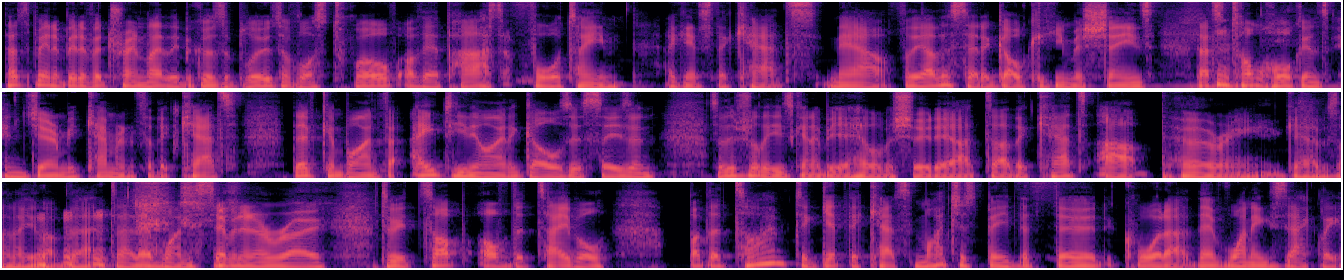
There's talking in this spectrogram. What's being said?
that's been a bit of a trend lately because the Blues have lost 12 of their past 14 against the Cats. Now, for the other set of goal kicking machines, that's Tom Hawkins and Jeremy Cameron for the Cats. They've combined for 89 goals this season. So this really is going to be a hell of a shootout. Uh, the Cats are purring, Gabs. I know you love that. Uh, they've won seven in a row to be top of the table. But the time to get the Cats might just be the third quarter. They've won exactly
